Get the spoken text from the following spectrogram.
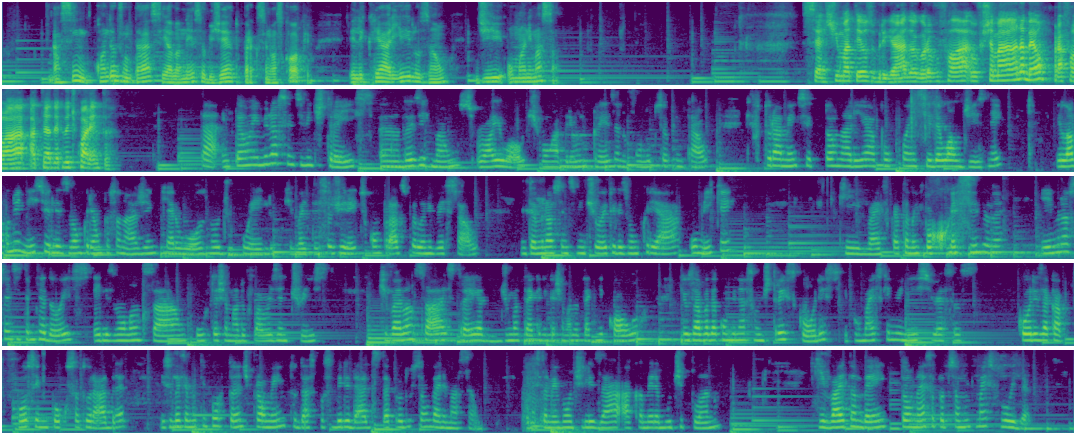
Assim, quando eu juntasse ela nesse objeto, para praxinoscópio, ele criaria a ilusão de uma animação. Certinho, Matheus, obrigado. Agora eu vou falar, eu vou chamar a Anabel para falar até a década de 40. Tá, então em 1923, ah, dois irmãos, Roy e Walt, vão abrir uma empresa no fundo do seu quintal, que futuramente se tornaria a pouco conhecida Walt Disney. E logo no início eles vão criar um personagem que era o Oswald, o coelho, que vai ter seus direitos comprados pela Universal. Então em 1928 eles vão criar o Mickey, que vai ficar também pouco conhecido, né? E em 1932, eles vão lançar um curta chamado Flowers and Trees, que vai lançar a estreia de uma técnica chamada Technicolor, que usava da combinação de três cores, e por mais que no início essas cores fossem um pouco saturadas, isso vai ser muito importante para o aumento das possibilidades da produção da animação. Eles também vão utilizar a câmera multiplano, que vai também tornar essa produção muito mais fluida.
